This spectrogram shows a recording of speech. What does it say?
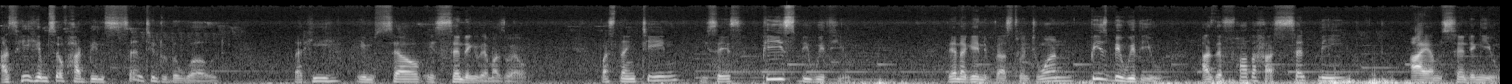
as he himself had been sent into the world, that he himself is sending them as well. Verse 19, he says, Peace be with you. Then again in verse 21, Peace be with you. As the Father has sent me, I am sending you.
